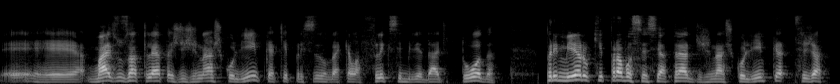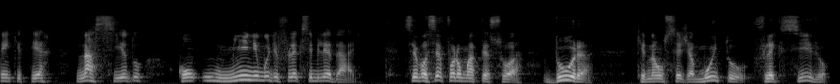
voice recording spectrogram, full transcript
É, mas os atletas de ginástica olímpica, que precisam daquela flexibilidade toda, Primeiro que para você ser atleta de ginástica olímpica, você já tem que ter nascido com um mínimo de flexibilidade. Se você for uma pessoa dura, que não seja muito flexível,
